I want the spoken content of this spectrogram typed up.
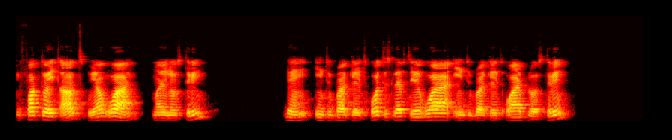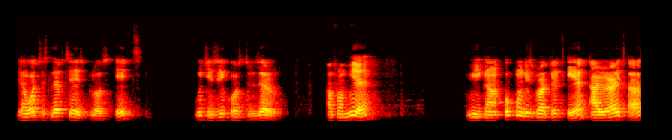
We factor it out. We have y minus 3 then into bracket what is left here? y into bracket y plus 3 then what is left here is plus 8, which is equals to 0. And from here, we can open this bracket here and write as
